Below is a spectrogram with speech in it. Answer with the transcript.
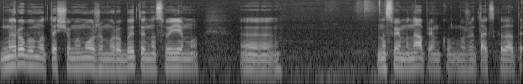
Ми робимо те, що ми можемо робити на своєму, е, на своєму напрямку, можна так сказати.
